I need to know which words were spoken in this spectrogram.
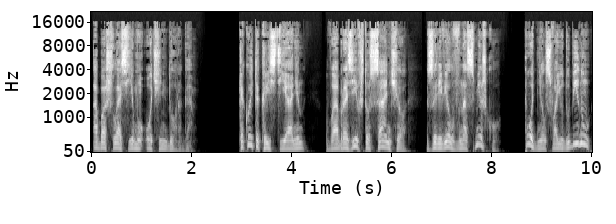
обошлась ему очень дорого. Какой-то крестьянин, вообразив, что Санчо заревел в насмешку, поднял свою дубину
